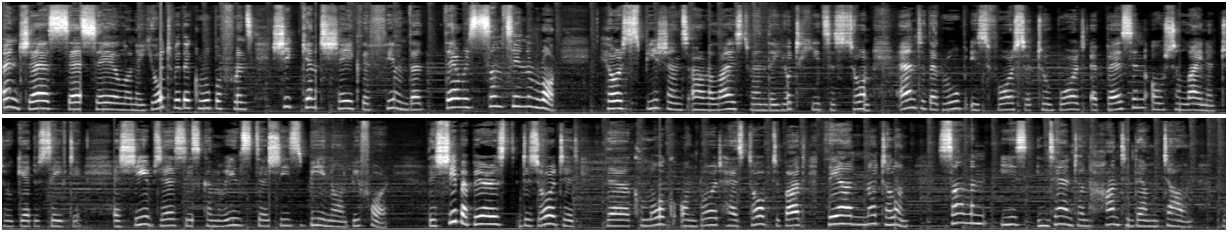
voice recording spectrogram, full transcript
when Jess sets sail on a yacht with a group of friends, she cannot shake the feeling that there is something wrong. Her suspicions are realized when the yacht hits a storm and the group is forced to board a passing ocean liner to get to safety, a ship Jess is convinced she's been on before. The ship appears deserted the clock on board has stopped, but they are not alone. Someone is intent on hunting them down,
